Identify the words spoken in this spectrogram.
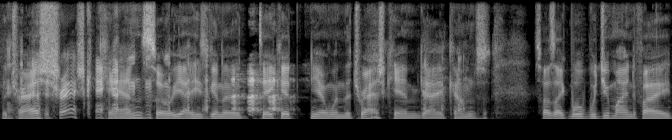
the trash, the trash can. can. So yeah, he's gonna take it. You know, when the trash can guy comes. So I was like, well, would you mind if I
